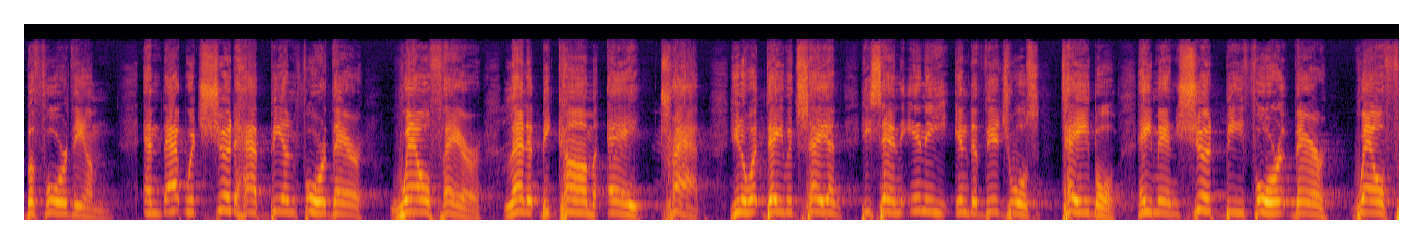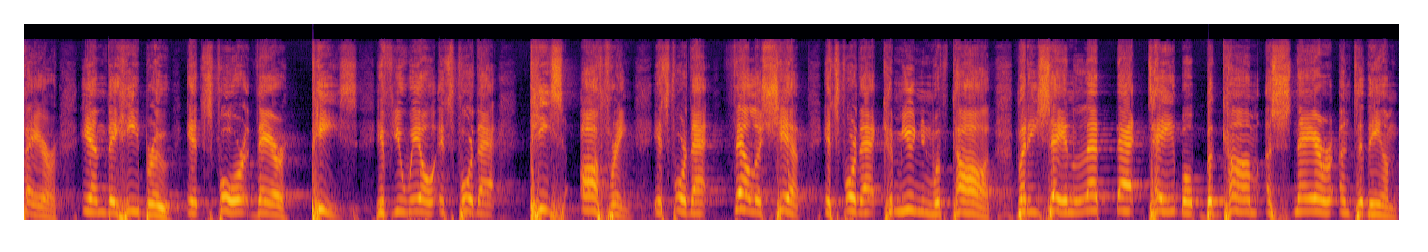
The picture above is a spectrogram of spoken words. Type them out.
before them, and that which should have been for their welfare, let it become a trap. You know what David's saying? He's saying any individual's table, amen, should be for their welfare. In the Hebrew, it's for their peace. If you will, it's for that peace offering. It's for that fellowship, it's for that communion with God. But he's saying, let that table become a snare unto them,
